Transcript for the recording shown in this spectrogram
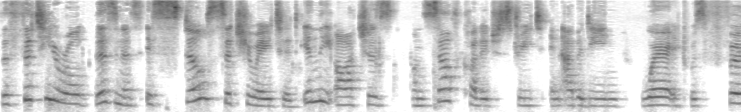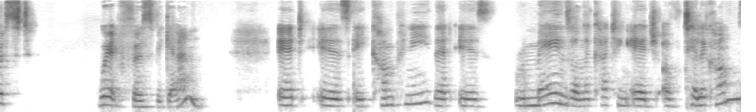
the 30 year old business is still situated in the arches on South College Street in Aberdeen, where it was first where it first began. It is a company that is remains on the cutting edge of telecoms,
